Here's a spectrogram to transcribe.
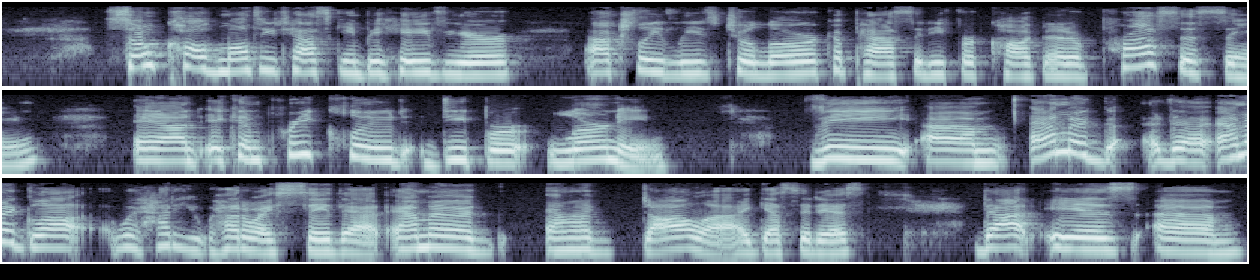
So called multitasking behavior actually leads to a lower capacity for cognitive processing and it can preclude deeper learning. The um, amyg- the amygdala, how do you how do I say that? Amyg- amygdala, I guess it is. That is um,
